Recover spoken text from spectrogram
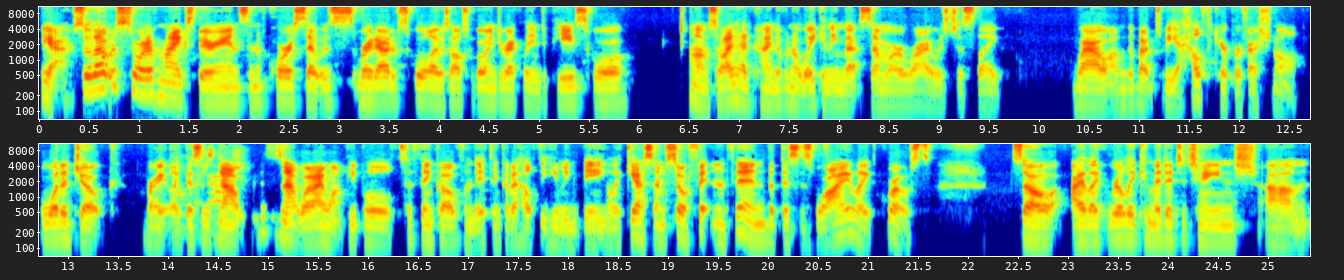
yeah so that was sort of my experience and of course that was right out of school i was also going directly into pa school um, so i had kind of an awakening that summer where i was just like wow i'm about to be a healthcare professional what a joke right like oh this is gosh. not this is not what i want people to think of when they think of a healthy human being like yes i'm so fit and thin but this is why like gross so i like really committed to change um,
